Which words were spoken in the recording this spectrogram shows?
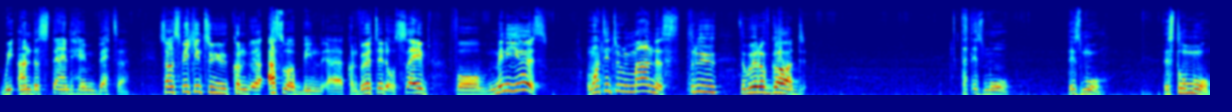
we understand him better. So I'm speaking to con- uh, us who have been uh, converted or saved for many years, wanting to remind us through the Word of God that there's more. There's more. There's still more.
